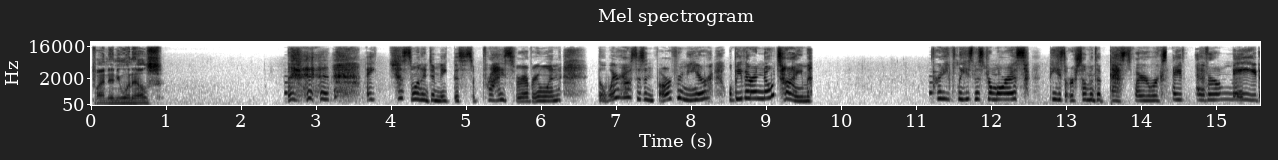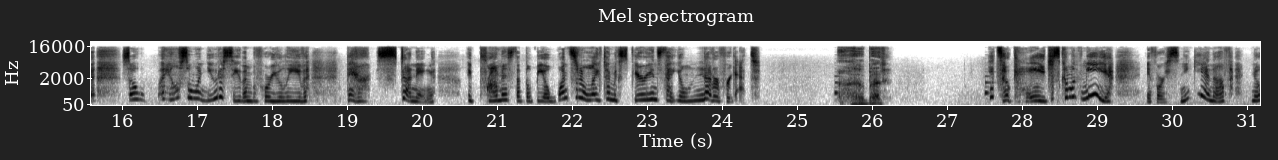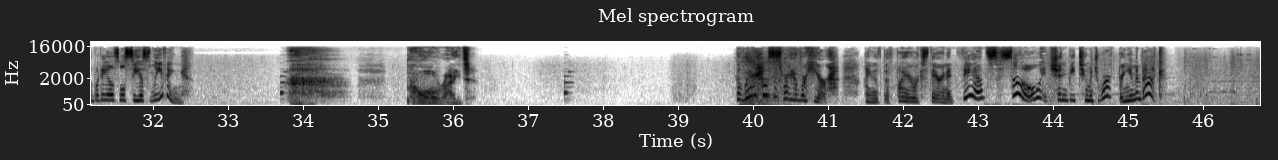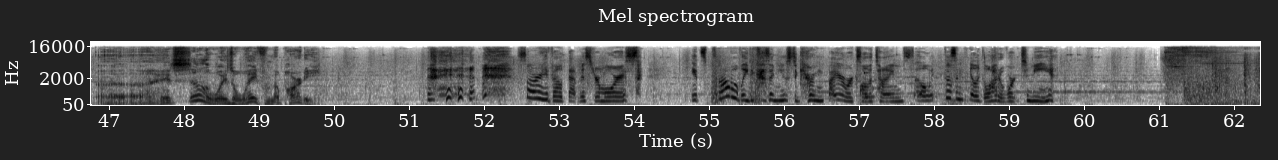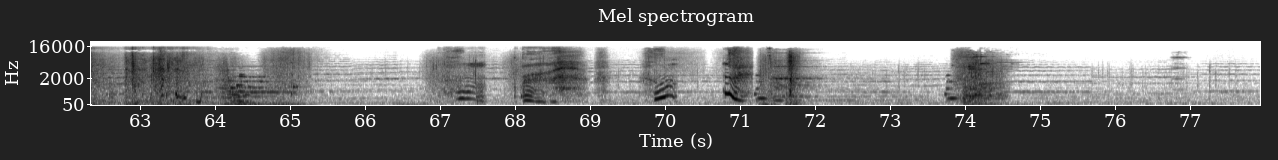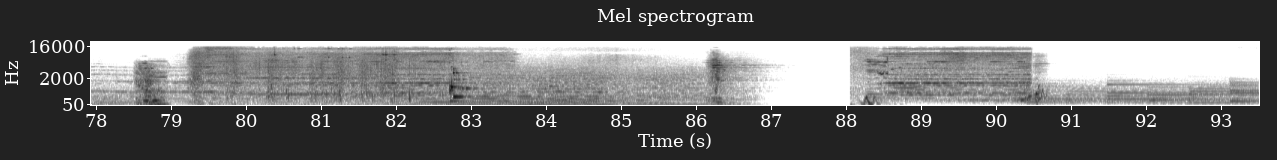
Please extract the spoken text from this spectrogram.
Find anyone else? I just wanted to make this a surprise for everyone. The warehouse isn't far from here. We'll be there in no time. Pretty please, Mr. Morris. These are some of the best fireworks I've ever made. So I also want you to see them before you leave. They're stunning. I promise that they'll be a once in a lifetime experience that you'll never forget. Uh, but. It's okay. Just come with me. If we're sneaky enough, nobody else will see us leaving. All right. The warehouse is right over here. I moved the fireworks there in advance, so it shouldn't be too much work bringing them back. Uh, it's still a ways away from the party. Sorry about that, Mr. Morris. It's probably because I'm used to carrying fireworks all the time, so it doesn't feel like a lot of work to me.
